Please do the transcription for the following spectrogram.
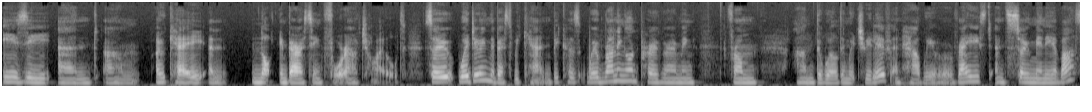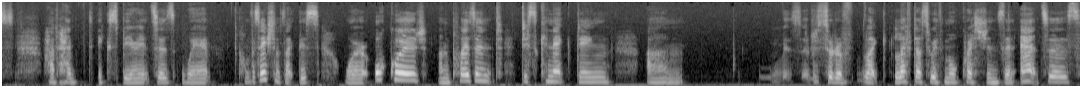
easy and um, okay and not embarrassing for our child. So we're doing the best we can because we're running on programming from um, the world in which we live and how we were raised. And so many of us have had experiences where conversations like this were awkward, unpleasant, disconnecting, um, sort of like left us with more questions than answers,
